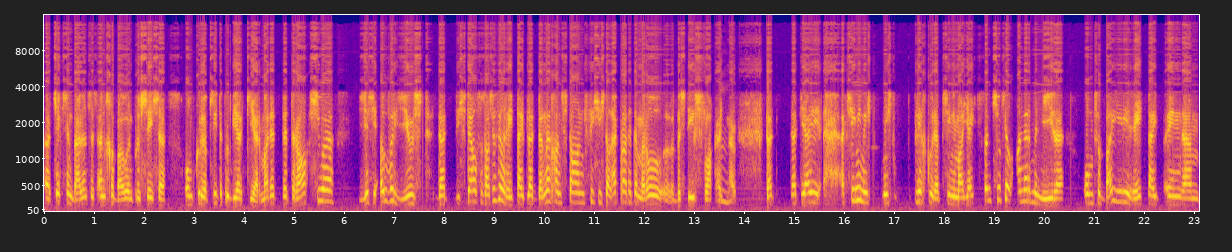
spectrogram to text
uh, checks and balances ingebou in prosesse om korrupsie te probeer keer, maar dit dit raak so jy sê overused dat die stelsels daar soveel red tape dat dinge gaan staan fisies stel ek praat uit 'n middelbestuursvlak uit mm. nou dat dat jy ek sien nie mense mense pleeg korrupsie nie maar jy vind soveel ander maniere om verby hierdie red tape en um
